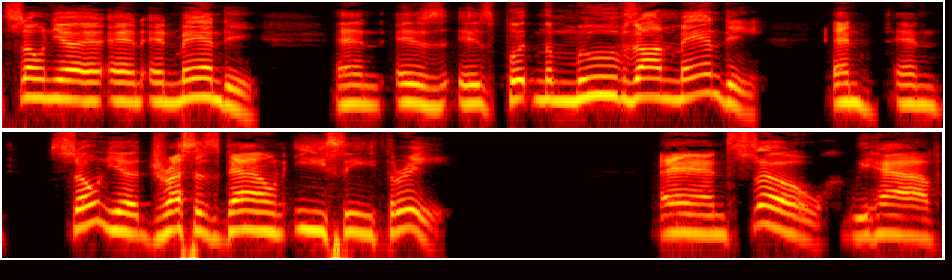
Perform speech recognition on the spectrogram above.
Sonya and, and and Mandy, and is is putting the moves on Mandy, and and Sonya dresses down EC3, and so we have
